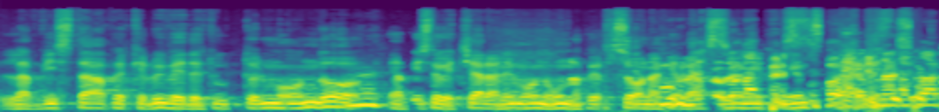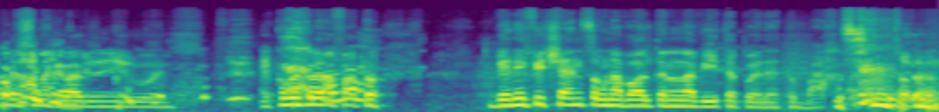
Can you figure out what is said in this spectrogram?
l'ha vista perché lui vede tutto il mondo e ha visto che c'era nel mondo una persona che Una aveva problemi finanziari. Una sola persona che aveva bisogno di lui. È come che aveva fatto beneficenza una volta nella vita e poi ha detto basta, sono,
